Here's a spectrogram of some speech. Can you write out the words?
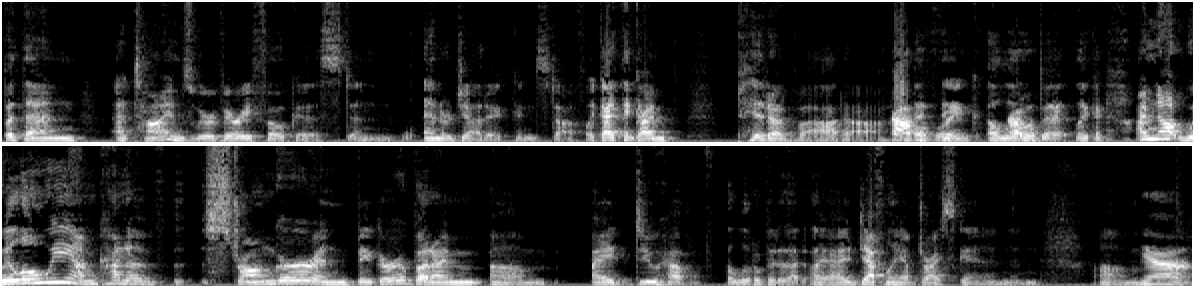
but then at times we were very focused and energetic and stuff. Like I think I'm Pitta Vata. Probably. I think a little Probably. bit. Like I'm not willowy. I'm kind of stronger and bigger, but I'm, um, I do have a little bit of that. I, I definitely have dry skin and, um, Yeah.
